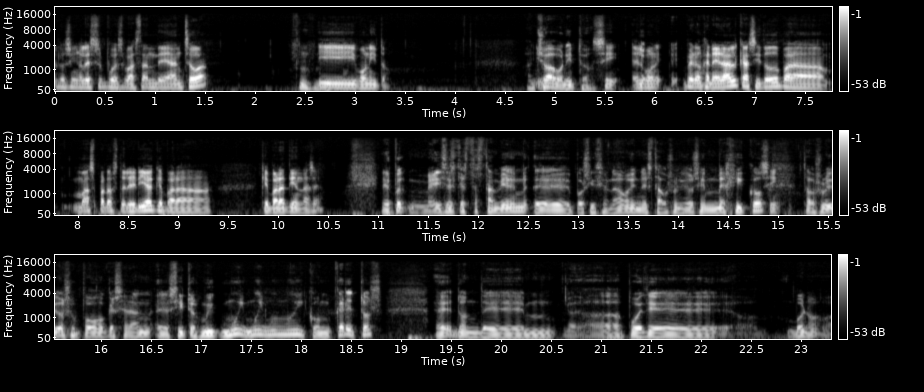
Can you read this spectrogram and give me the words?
Los ingleses pues bastante anchoa y bonito. Anchoa bonito. Sí, el boni- pero en general casi todo para más para hostelería que para que para tiendas, ¿eh? Después me dices que estás también eh, posicionado en Estados Unidos y en México. Sí. Estados Unidos supongo que serán eh, sitios muy, muy, muy, muy, muy concretos eh, donde mm, eh, puede, bueno,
